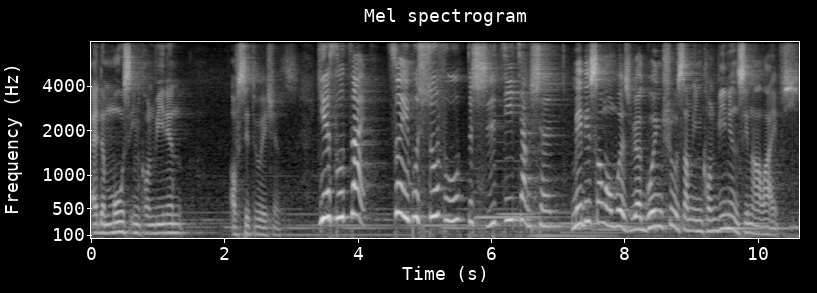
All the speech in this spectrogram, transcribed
at the most inconvenient of situations. 耶稣在最不舒服的时机降生。 Maybe some of us, we are going through some inconvenience in our lives.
